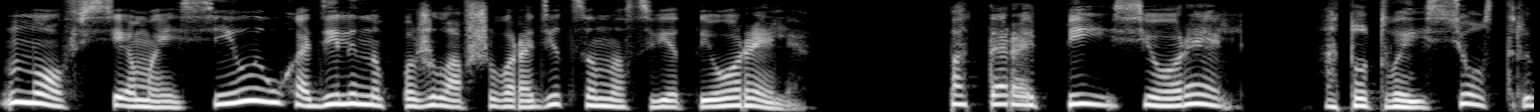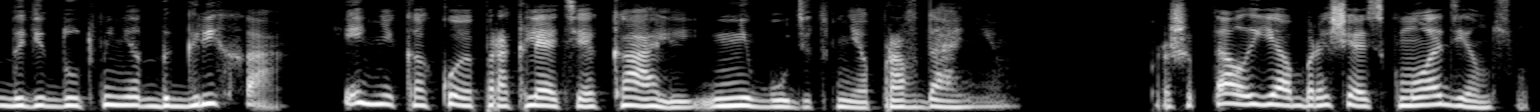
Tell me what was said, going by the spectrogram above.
Но все мои силы уходили на пожелавшего родиться на свет Иореля. «Поторопись, Иорель, а то твои сестры доведут меня до греха, и никакое проклятие Кали не будет мне оправданием» прошептала я, обращаясь к младенцу.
